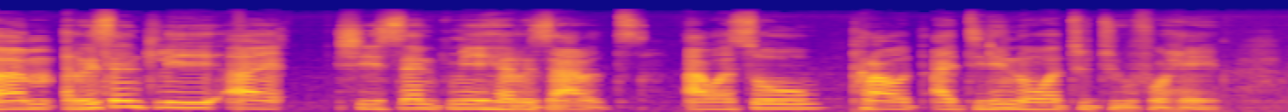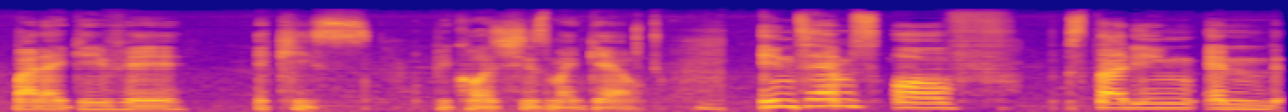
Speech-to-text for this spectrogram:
Um, recently, I she sent me her results. I was so proud. I didn't know what to do for her, but I gave her a kiss because she's my girl. In terms of studying and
